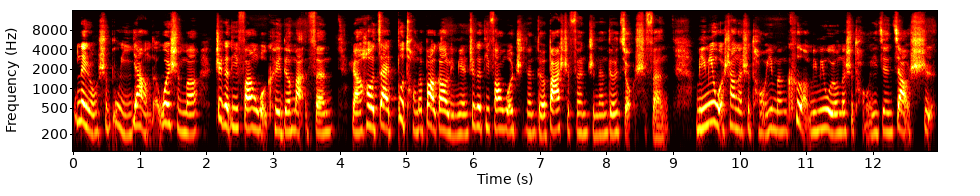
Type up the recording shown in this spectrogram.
内容是不一样的，为什么这个地方我可以得满分，然后在不同的报告里面，这个地方我只能得八十分，只能得九十分？明明我上的是同一门课，明明我用的是同一间教室，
